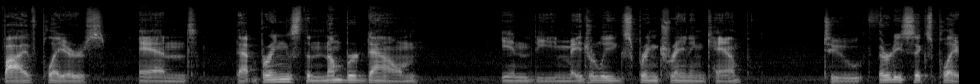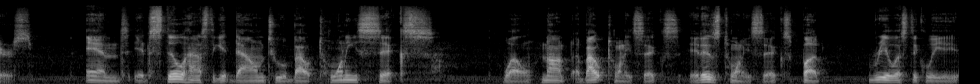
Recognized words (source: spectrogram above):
five players, and that brings the number down in the Major League Spring Training Camp to 36 players. And it still has to get down to about 26. Well, not about 26, it is 26, but realistically,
